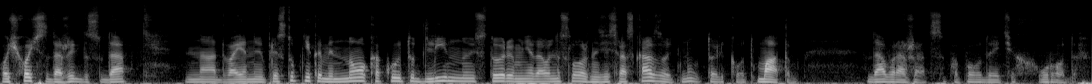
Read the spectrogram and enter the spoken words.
Очень хочется дожить до суда над военными преступниками, но какую-то длинную историю мне довольно сложно здесь рассказывать, ну, только вот матом, да, выражаться по поводу этих уродов.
